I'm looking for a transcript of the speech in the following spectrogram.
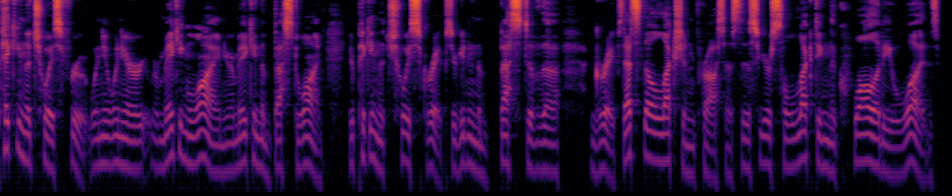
picking the choice fruit. When you when you're making wine, you're making the best wine. You're picking the choice grapes. You're getting the best of the grapes. That's the election process. This you're selecting the quality ones.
